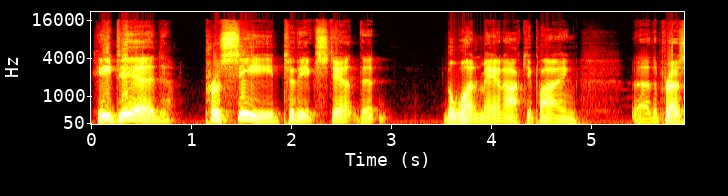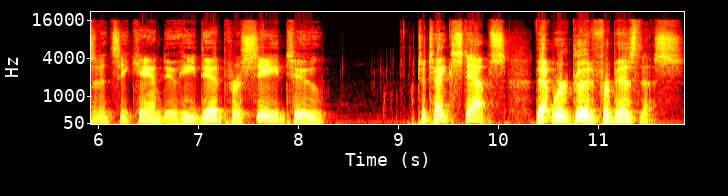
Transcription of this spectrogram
He did proceed to the extent that the one man occupying uh, the presidency can do. He did proceed to to take steps that were good for business.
